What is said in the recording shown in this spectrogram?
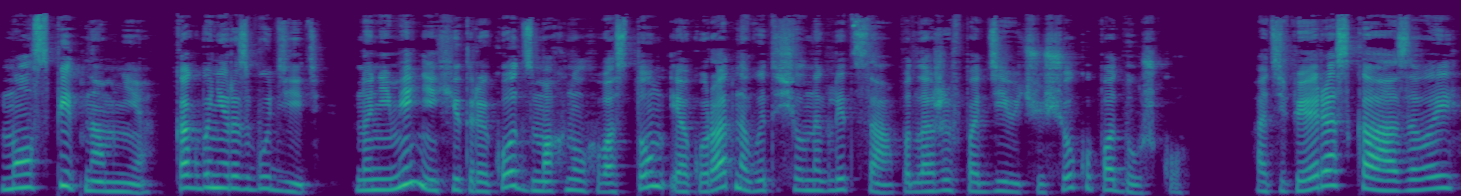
мол, спит на мне, как бы не разбудить, но не менее хитрый кот взмахнул хвостом и аккуратно вытащил наглеца, подложив под девичью щеку подушку. «А теперь рассказывай»,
